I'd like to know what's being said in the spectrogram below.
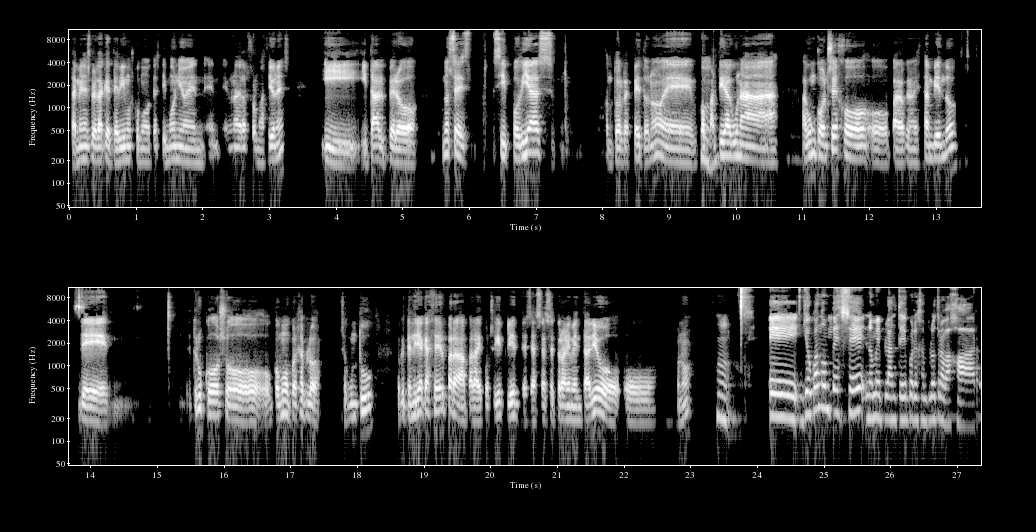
también es verdad que te vimos como testimonio en, en, una de las formaciones y, y, tal, pero no sé si podías, con todo el respeto, ¿no? Eh, compartir mm. alguna algún consejo o, para los que nos están viendo de, trucos o, o cómo, por ejemplo, según tú, lo que tendría que hacer para, para conseguir clientes, ya sea el sector alimentario o, no. Hmm. Eh, yo cuando empecé no me planteé, por ejemplo, trabajar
